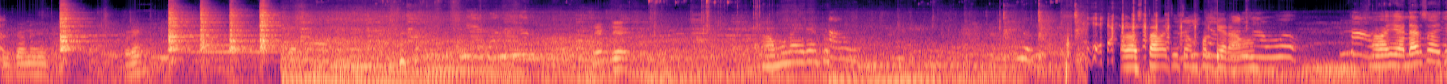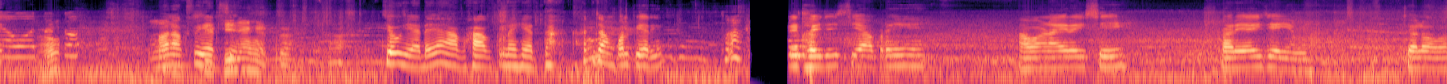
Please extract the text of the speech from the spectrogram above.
ચિંતા નહીં પડે દેખજે આમું નહીં રહેતું રસ્તા વચ્ચે ચંપલ પહેરાવો હવે હેડર છો અહીંથી હા હા નાખશું હેડ શીખી છે જાય હેઠતા. હા. કેવું હેડ હે આ આવતું નહીં હેડતા ચંપલ પહેરી એ થઈ જઈશે આપણે. હવાણાઈ રહી છે. ઘરે આવી જઈએ અમે. ચલો હવે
